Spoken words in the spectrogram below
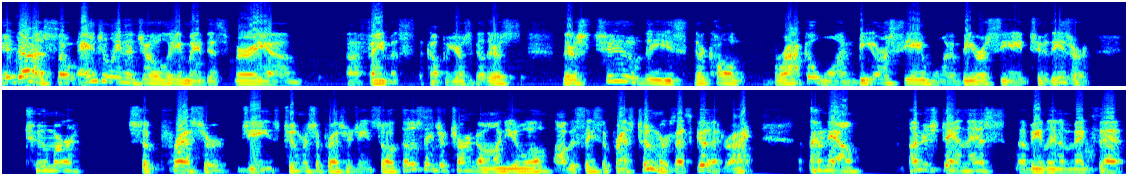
It does. So Angelina Jolie made this very um, uh, famous a couple years ago. There's there's two of these. They're called BRCA1, BRCA1, and BRCA2. These are tumor suppressor genes, tumor suppressor genes. So if those things are turned on, you will obviously suppress tumors. That's good, right? now, understand this, Evelyn and Mick, that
